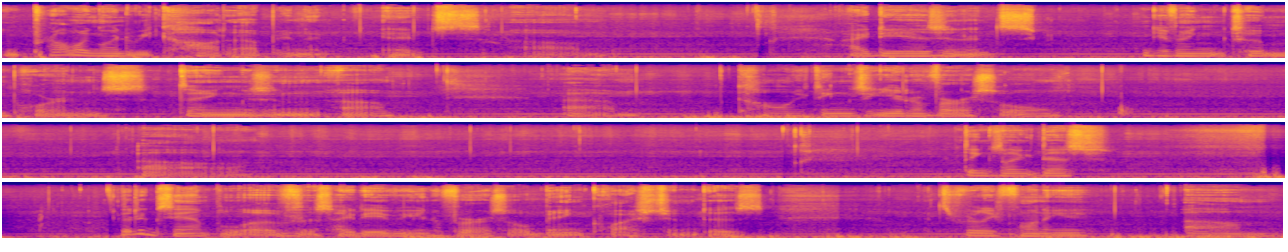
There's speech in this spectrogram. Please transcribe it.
you're probably going to be caught up in it in its um, ideas and its giving to importance things and um, um, calling things universal. Uh, things like this good example of this idea of universal being questioned is it's really funny. Um,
